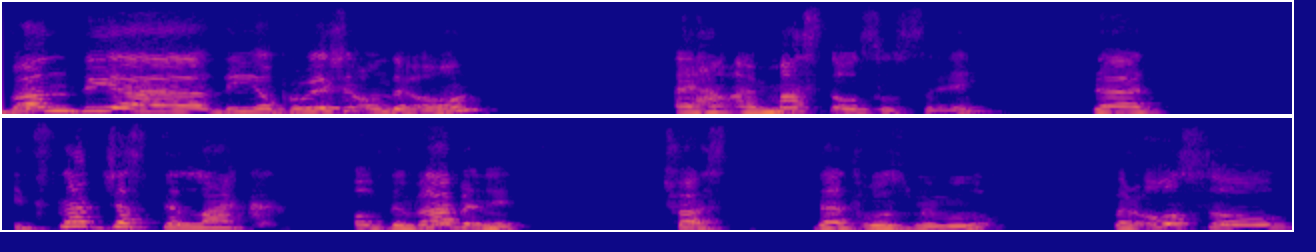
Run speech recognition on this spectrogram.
run the uh, the operation on their own. I, I must also say that it's not just the lack of the rabbinate trust that was removed, but also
